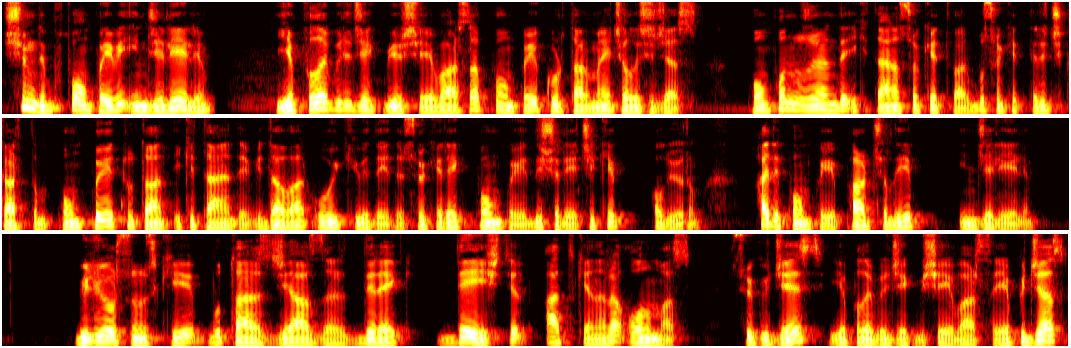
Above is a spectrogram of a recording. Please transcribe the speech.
Şimdi bu pompayı bir inceleyelim. Yapılabilecek bir şey varsa pompayı kurtarmaya çalışacağız. Pompanın üzerinde iki tane soket var. Bu soketleri çıkarttım. Pompayı tutan iki tane de vida var. O iki vidayı da sökerek pompayı dışarıya çekip alıyorum. Hadi pompayı parçalayıp inceleyelim. Biliyorsunuz ki bu tarz cihazları direkt değiştir at kenara olmaz. Sökeceğiz. Yapılabilecek bir şey varsa yapacağız.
